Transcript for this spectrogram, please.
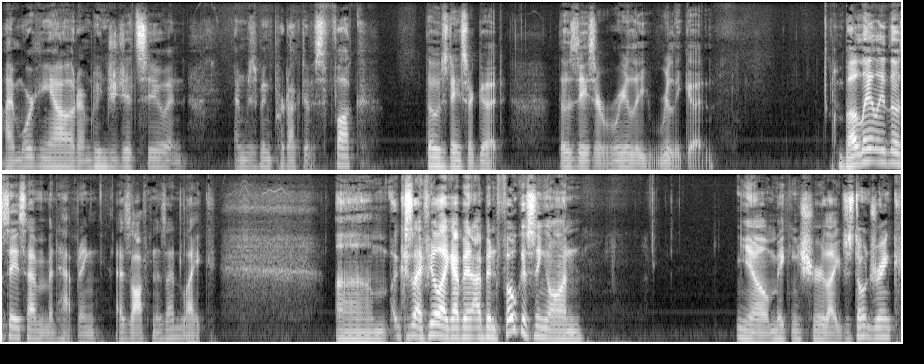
I'm working out. or I'm doing jujitsu, and I'm just being productive as fuck. Those days are good. Those days are really, really good. But lately, those days haven't been happening as often as I'd like. Um, because I feel like I've been I've been focusing on, you know, making sure like just don't drink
